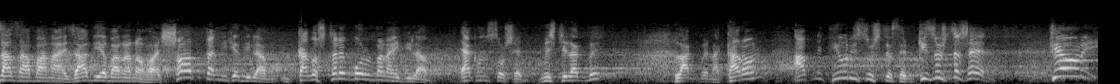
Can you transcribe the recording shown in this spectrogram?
যা যা বানায়, যা দিয়ে বানানো হয়, সবটা লিখে দিলাম। কাগজটারে গোল বানাই দিলাম। এখন চষেন মিষ্টি লাগবে? লাগবে না। কারণ আপনি থিওরি চুষতেছেন। কি চুষতেছেন? থিওরি।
